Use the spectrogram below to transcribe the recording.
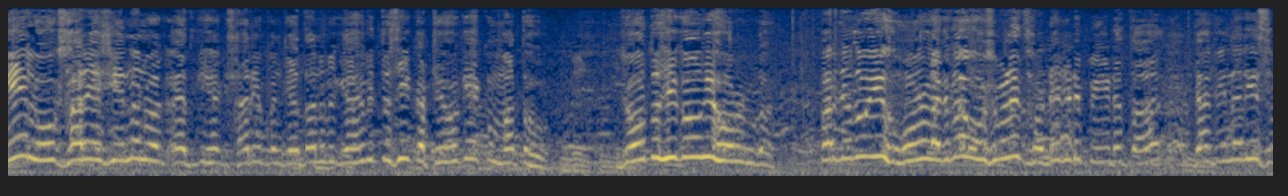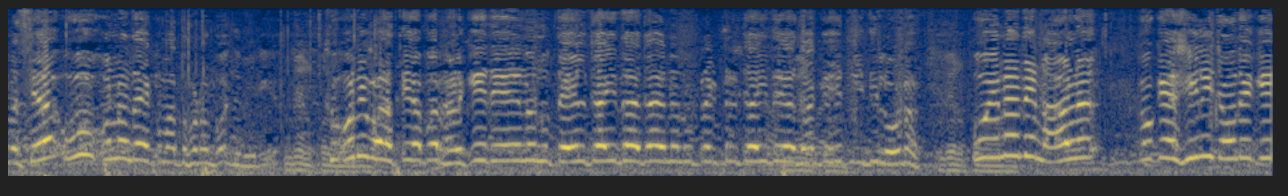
ਇਹ ਲੋਕ ਸਾਰੇ ਅਸੀਂ ਇਹਨਾਂ ਨੂੰ ਐਤਕੀ ਸਾਰੇ ਪੰਚਾਇਤਾਂ ਨੂੰ ਵੀ ਕਿਹਾ ਵੀ ਤੁਸੀਂ ਇਕੱਠੇ ਹੋ ਕੇ ਇੱਕ ਮਤ ਹੋ। ਜੋ ਤੁਸੀਂ ਕਹੋਗੇ ਹੋਰ ਹੋਊਗਾ। ਪਰ ਜਦੋਂ ਇਹ ਹੋਣ ਲੱਗਦਾ ਉਸ ਵੇਲੇ ਤੁਹਾਡੇ ਜਿਹੜੇ ਪੀੜਤ ਆ ਜਾਂ ਜਿਨ੍ਹਾਂ ਦੀ ਸਮੱਸਿਆ ਉਹ ਉਹਨਾਂ ਦਾ ਇੱਕ ਮਤ ਹੋਣਾ ਬਹੁਤ ਜ਼ਰੂਰੀ ਹੈ। ਸੋ ਉਹਦੇ ਵਾਸਤੇ ਆਪਾਂ ਰਲ ਕੇ ਜੇ ਇਹਨਾਂ ਨੂੰ ਤੇਲ ਚਾਹੀਦਾ ਜਾਂ ਇਹਨਾਂ ਨੂੰ ਟਰੈਕਟਰ ਚਾਹੀਦੇ ਆ ਜਾਂ ਕਿਸੇ ਚੀਜ਼ ਦੀ ਲੋੜ ਆ। ਉਹ ਇਹਨਾਂ ਦੇ ਨਾਲ ਕਿਉਂਕਿ ਅਸੀਂ ਨਹੀਂ ਚਾਹੁੰਦੇ ਕਿ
